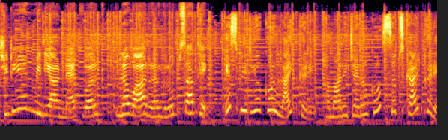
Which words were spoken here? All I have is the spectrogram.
जीटीएन मीडिया नेटवर्क नवा रंगरूप साथे इस वीडियो को लाइक करें हमारे चैनल को सब्सक्राइब करें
